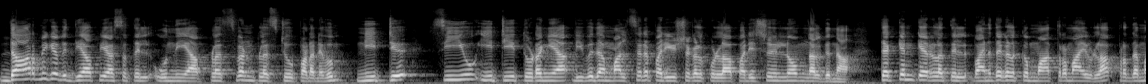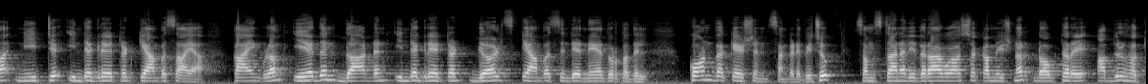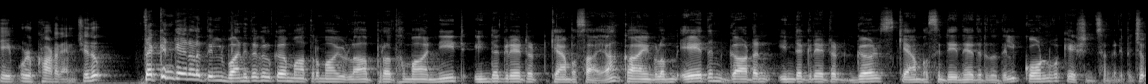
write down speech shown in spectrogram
ധാർമ്മിക വിദ്യാഭ്യാസത്തിൽ ഊന്നിയ പ്ലസ് വൺ പ്ലസ് ടു പഠനവും NEET C U E T തുടങ്ങിയ വിവിധ മത്സര പരീക്ഷകൾക്കുള്ള പരിശീലനവും നൽകുന്ന തെക്കൻ കേരളത്തിൽ വനിതകൾക്ക് മാത്രമായുള്ള പ്രഥമ NEET integrated ക്യാമ്പസായ Kayamkulam Eden Garden integrated girls ക്യാമ്പസിന്റെ നേതൃത്വത്തിൽ കോൺവെക്കേഷൻ സംഘടിപ്പിച്ചു. സംസ്ഥാന വിവരാവകാശ commissioner doctor A Abdul Hakeem ഉദ്ഘാടനം ചെയ്തു. തെക്കൻ കേരളത്തിൽ വനിതകൾക്ക് മാത്രമായുള്ള പ്രഥമ NEET integrated ക്യാമ്പസായ Kayamkulam Eden Garden integrated girls ക്യാമ്പസിന്റെ നേതൃത്വത്തിൽ കോൺവൊക്കേഷൻ സംഘടിപ്പിച്ചു.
